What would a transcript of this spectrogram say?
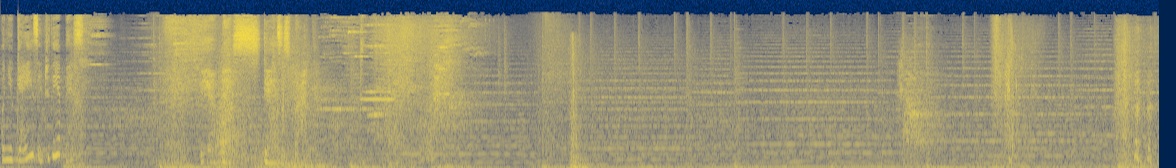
when you gaze into the abyss. The abyss gazes back. You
